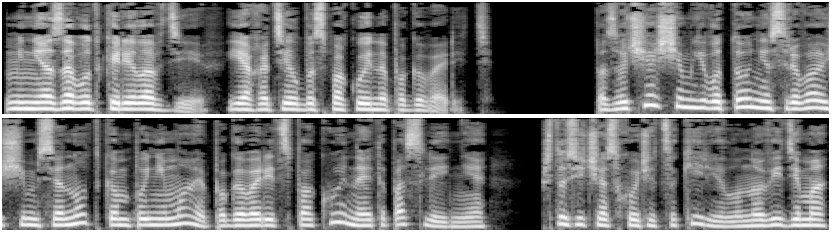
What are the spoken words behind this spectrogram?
«Меня зовут Кирилл Авдеев. Я хотел бы спокойно поговорить». По звучащим его тоне, срывающимся ноткам, понимаю, поговорить спокойно — это последнее, что сейчас хочется Кириллу, но, видимо,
